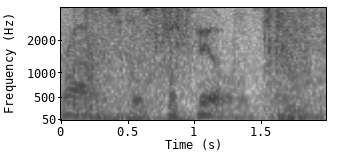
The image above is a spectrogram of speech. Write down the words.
promise was fulfilled.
